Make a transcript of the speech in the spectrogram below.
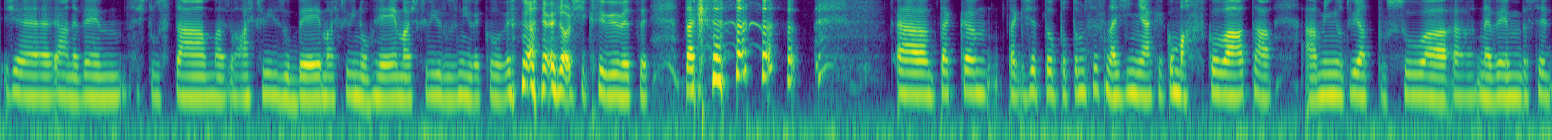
že já nevím, jsi tlustá, máš, máš křivý zuby, máš křivý nohy, máš křivý různý jako, další křivý věci, tak tak, takže to potom se snaží nějak jako maskovat a, a méně otvírat pusu a, a nevím, prostě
